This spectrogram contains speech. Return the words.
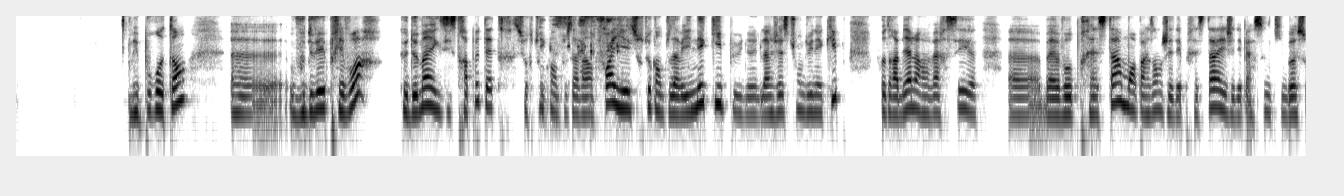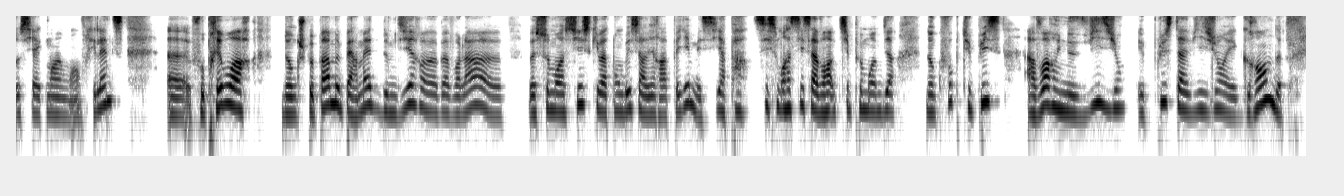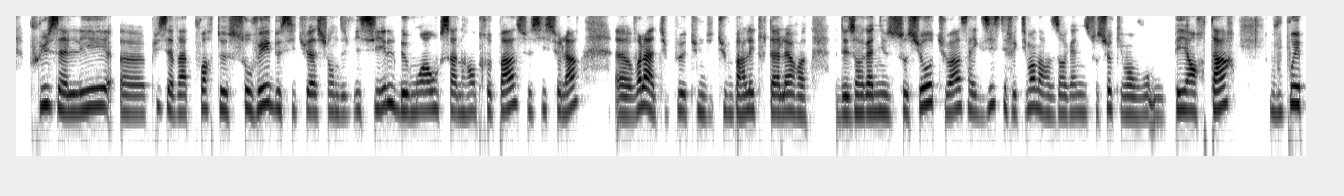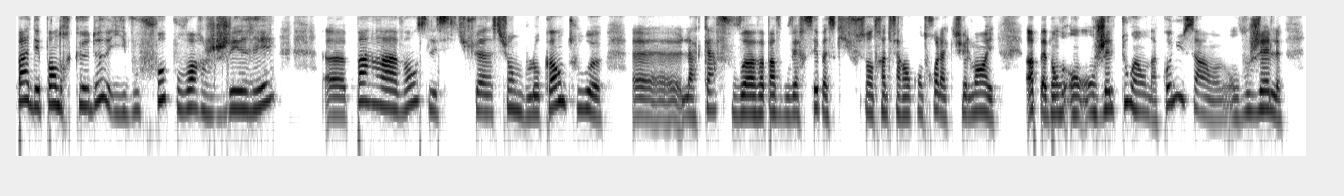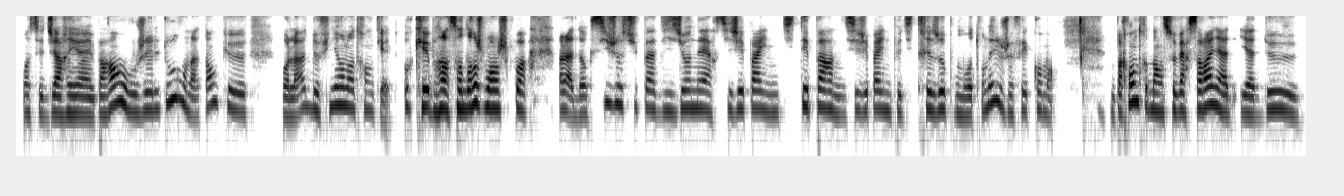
Mais pour autant, euh, vous devez prévoir que demain existera peut-être, surtout quand vous avez un foyer, surtout quand vous avez une équipe, la gestion d'une équipe, il faudra bien leur verser euh, ben, vos prestats. Moi, par exemple, j'ai des prestats et j'ai des personnes qui bossent aussi avec moi en freelance. Il euh, faut prévoir. Donc, je ne peux pas me permettre de me dire, euh, ben voilà, ben, ce mois-ci, ce qui va tomber servira à payer, mais s'il n'y a pas six mois-ci, ça va un petit peu moins bien. Donc, il faut que tu puisses avoir une vision. Et plus ta vision est grande, plus elle, est, plus elle va pouvoir te sauver de situations difficiles, de mois où ça ne rentre pas, ceci, cela. voilà, tu, peux, tu, tu me parlais tout à l'heure des organismes sociaux, tu vois, ça existe effectivement dans des organismes sociaux qui vont vous payer en retard. Vous pouvez pas dépendre que d'eux. Il vous faut pouvoir gérer euh, par avance les situations bloquantes où euh, euh, la CAF ne va, pas vous verser parce qu'ils sont en train de faire un contrôle actuellement et hop, eh ben, on, gèle tout. Hein. on a connu ça. On, vous gèle. Moi, c'est déjà rien à mes parents. On vous gèle tout. On attend que, voilà, de finir notre enquête. Ok, ben, en je mange quoi? Voilà. Donc, si je suis pas visionnaire, si j'ai pas une petite épargne, si j'ai pas une petite réseau pour me retourner, je fais comment? Par contre, dans ce versant-là, il y a, deux,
